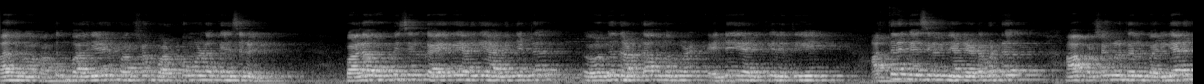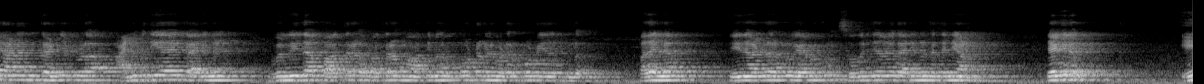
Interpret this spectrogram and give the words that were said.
അത് പത്തും പതിനേഴും വർഷം പഴക്കമുള്ള കേസുകളിൽ പല ഓഫീസിൽ കയറി ഇറങ്ങി അടിഞ്ഞിട്ട് ഒന്ന് നടക്കാൻ വന്നപ്പോൾ എന്റെ അരിക്കലെത്തുകയും അത്തരം കേസുകളിൽ ഞാൻ ഇടപെട്ട് ആ പ്രശ്നങ്ങൾക്ക് പരിഹാരം കാണാൻ കഴിഞ്ഞിട്ടുള്ള അനുമതിയായ കാര്യങ്ങൾ വിവിധ പത്ര പത്ര മാധ്യമ റിപ്പോർട്ടുകൾ ഇവിടെ റിപ്പോർട്ട് ചെയ്തിട്ടുണ്ട്. അതെല്ലാം ഈ നാട്ടുകാർക്കും ഏവർക്കും സുപരിചിതമായ കാര്യങ്ങളൊക്കെ തന്നെയാണ്. എങ്കിലും ഈ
